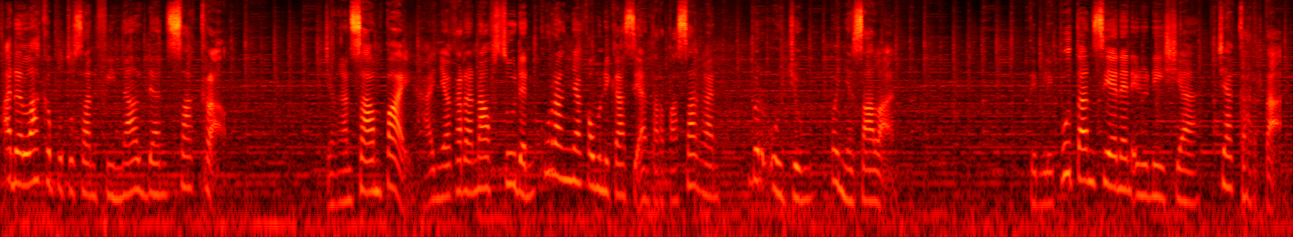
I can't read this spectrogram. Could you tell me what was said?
adalah keputusan final dan sakral. Jangan sampai hanya karena nafsu dan kurangnya komunikasi antar pasangan berujung penyesalan. Tim Liputan CNN Indonesia, Jakarta.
